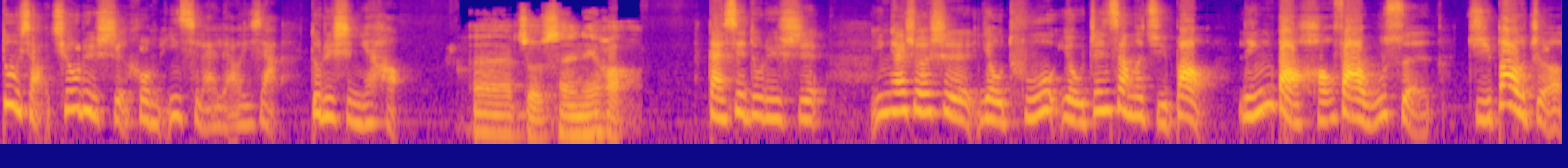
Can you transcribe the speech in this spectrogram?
杜小秋律师和我们一起来聊一下。杜律师你好，呃，主持人你好，感谢杜律师。应该说是有图有真相的举报，领导毫发无损，举报者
